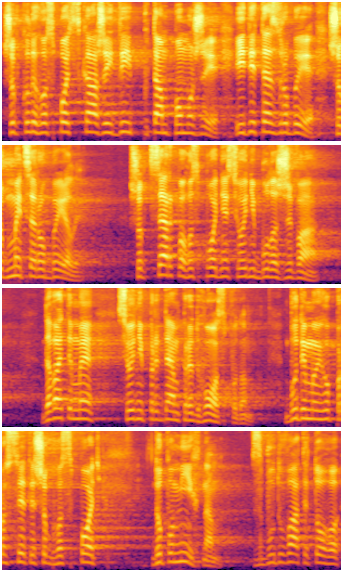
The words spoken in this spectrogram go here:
Щоб коли Господь скаже, йди там поможи, йди те зроби, щоб ми це робили, щоб церква Господня сьогодні була жива. Давайте ми сьогодні прийдемо перед Господом, будемо Його просити, щоб Господь допоміг нам збудувати того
